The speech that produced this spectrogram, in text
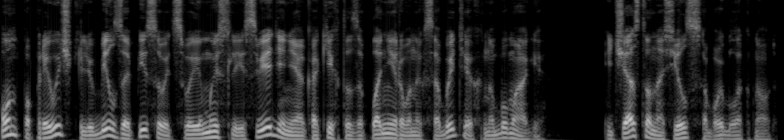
Он по привычке любил записывать свои мысли и сведения о каких-то запланированных событиях на бумаге и часто носил с собой блокнот.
